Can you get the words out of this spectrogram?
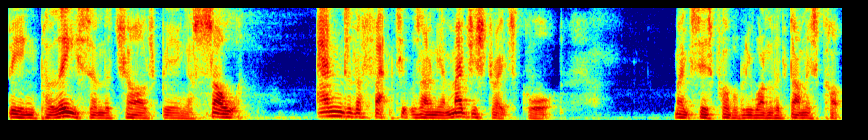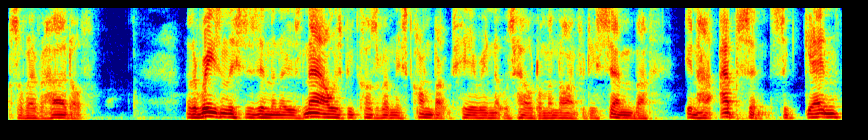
being police and the charge being assault and the fact it was only a magistrate's court makes this probably one of the dumbest cops I've ever heard of. Now, the reason this is in the news now is because of a misconduct hearing that was held on the 9th of December in her absence. Again,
